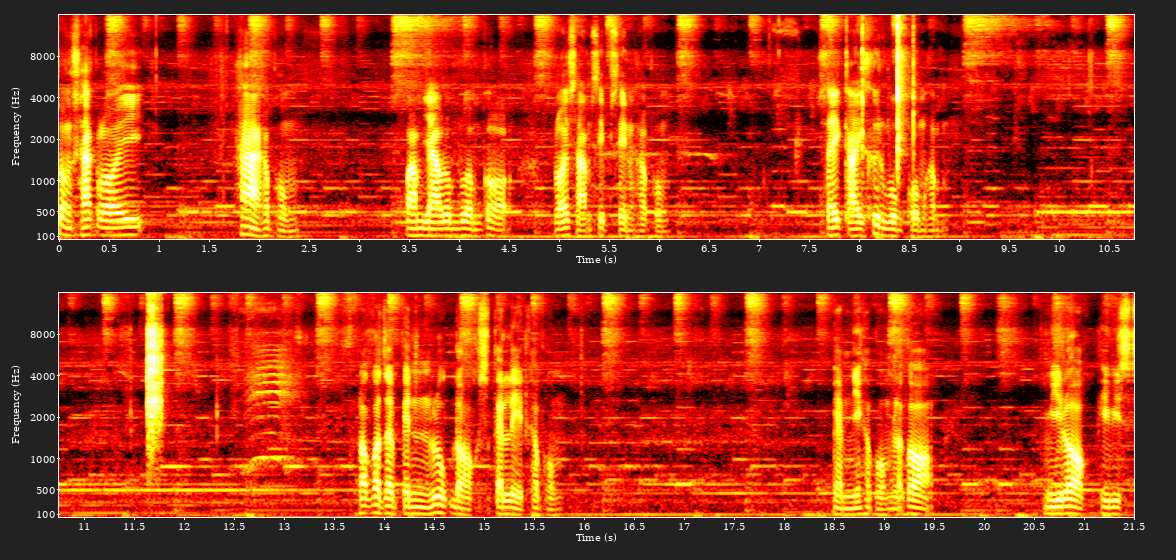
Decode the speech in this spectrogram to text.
ช่วงชักร้อยห้าครับผม ความยาวรวมๆก็ 130 เซนครับผม ใช้ไกลขึ้นวงกลมครับ แล้วก็จะเป็นลูกดอกสแตนเลสครับผม แบบนี้ครับผมแล้วก็มีลอก PVC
